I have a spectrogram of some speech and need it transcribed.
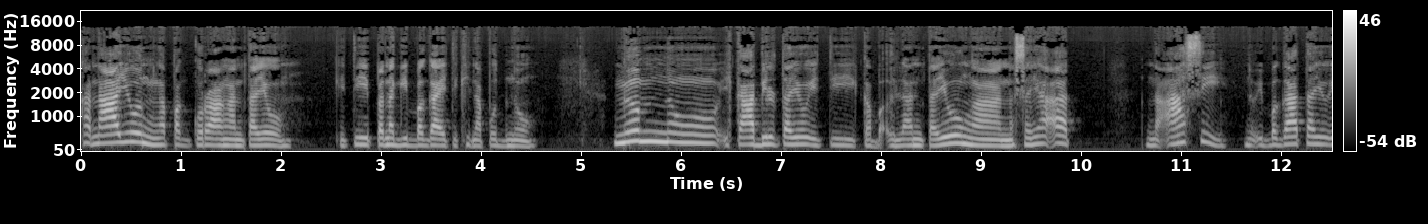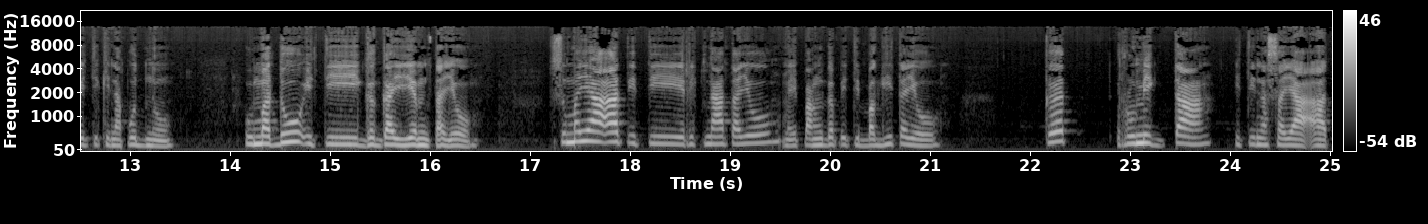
kanayon nga pagkurangan tayo. Iti panagibaga iti kinapudno. Ngem no ikabil tayo iti kabailan tayo nga nasayaat. Naasi no ibaga tayo iti kinapudno. Umadu iti gagayem tayo. Sumayaat iti rikna tayo, may panggap iti bagi tayo. Ket rumigta iti nasayaat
